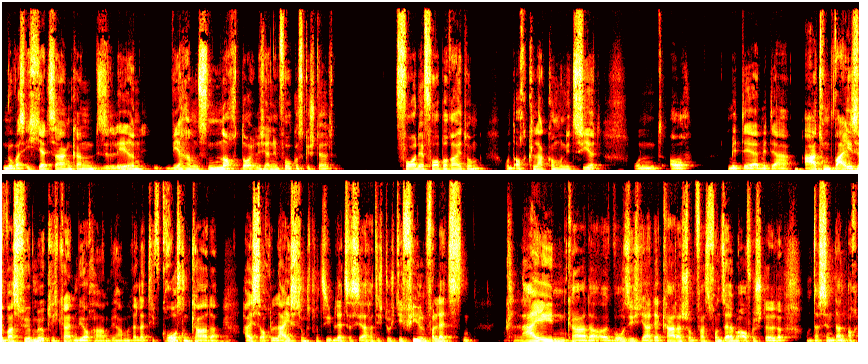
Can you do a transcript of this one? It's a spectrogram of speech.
Nur was ich jetzt sagen kann, diese Lehren, wir haben es noch deutlicher in den Fokus gestellt vor der Vorbereitung und auch klar kommuniziert und auch mit der, mit der Art und Weise, was für Möglichkeiten wir auch haben. Wir haben einen relativ großen Kader, heißt auch Leistungsprinzip. Letztes Jahr hatte ich durch die vielen Verletzten kleinen Kader, wo sich ja der Kader schon fast von selber aufgestellt hat. Und das sind dann auch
